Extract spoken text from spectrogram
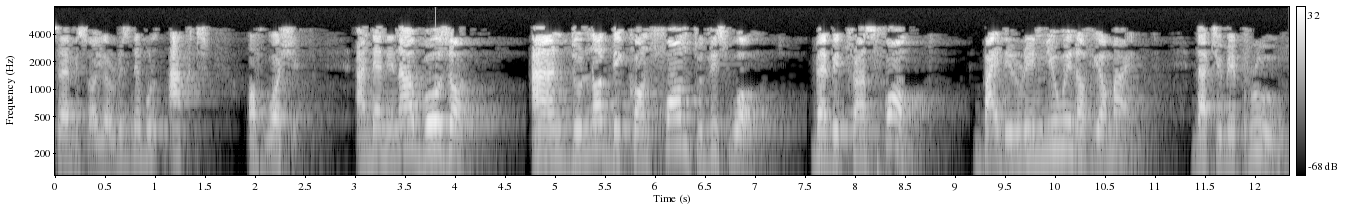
service or your reasonable act of worship. And then he now goes on. And do not be conformed to this world, but be transformed by the renewing of your mind, that you may prove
